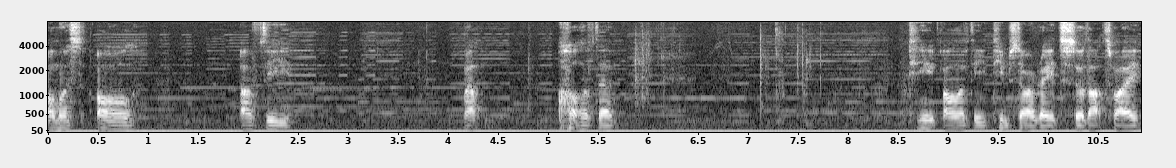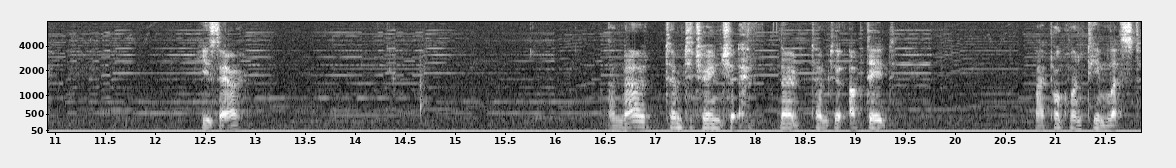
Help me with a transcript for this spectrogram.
almost all of the well all of all of the Team Star raids so that's why he's there. And now time to change now time to update my Pokemon team list.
